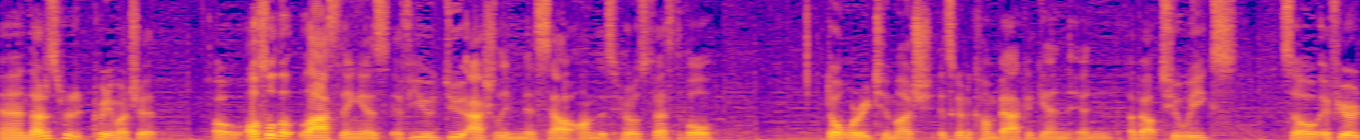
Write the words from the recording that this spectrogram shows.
And that is pretty, pretty much it. Oh, also the last thing is, if you do actually miss out on this Heroes Festival, don't worry too much. It's going to come back again in about two weeks. So if you're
